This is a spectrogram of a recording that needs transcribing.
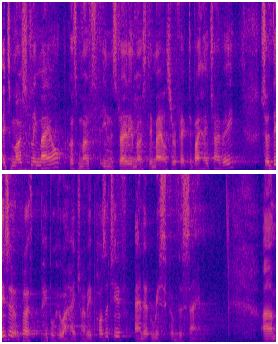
It's mostly male because most in Australia, mostly males are affected by HIV. So these are both people who are HIV positive and at risk of the same. Um,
